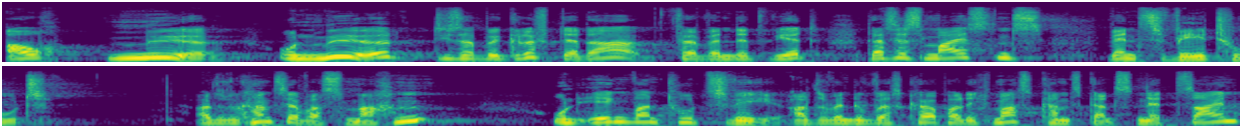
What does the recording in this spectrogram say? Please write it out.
auch Mühe. Und Mühe, dieser Begriff, der da verwendet wird, das ist meistens, wenn es weh tut. Also du kannst ja was machen und irgendwann tut's weh. Also wenn du was körperlich machst, kann es ganz nett sein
